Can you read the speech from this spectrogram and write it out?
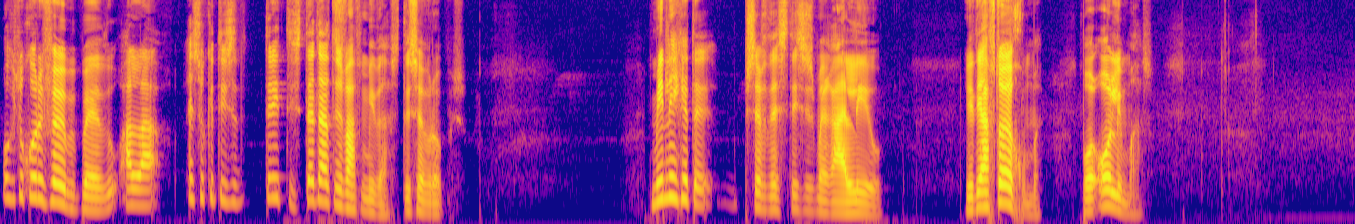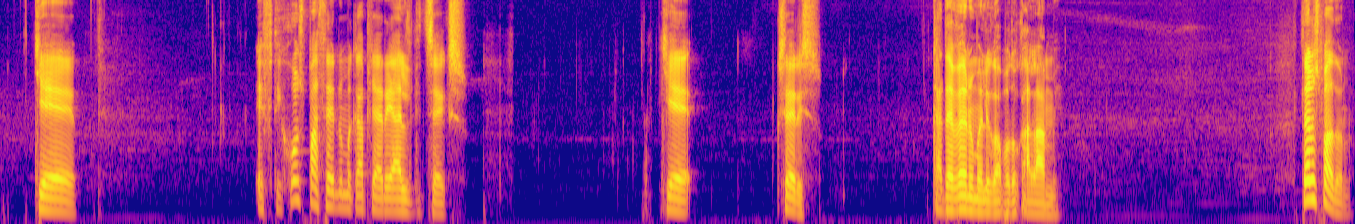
όχι του κορυφαίου επίπεδου, αλλά έστω και της τρίτης, τέταρτης βαθμίδας της Ευρώπης. Μην έχετε ψευδεστήσεις μεγαλείου. Γιατί αυτό έχουμε. Όλοι μας. Και ευτυχώς παθαίνουμε κάποια reality checks. Και ξέρεις, κατεβαίνουμε λίγο από το καλάμι. Τέλος πάντων.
